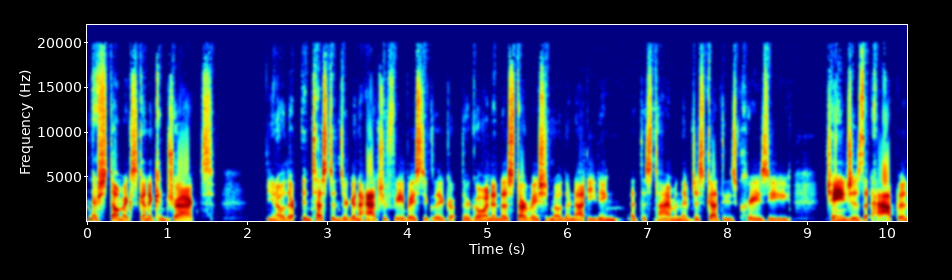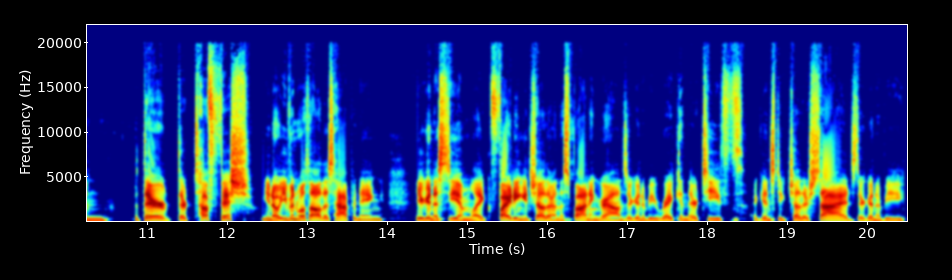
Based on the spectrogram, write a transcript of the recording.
Their stomach's going to contract. You know, their intestines are going to atrophy. Basically, they're going into starvation mode. They're not eating at this time. And they've just got these crazy changes that happen. But they're they're tough fish. You know, even with all this happening, you're going to see them like fighting each other on the spawning grounds. They're going to be raking their teeth against each other's sides. They're going to be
